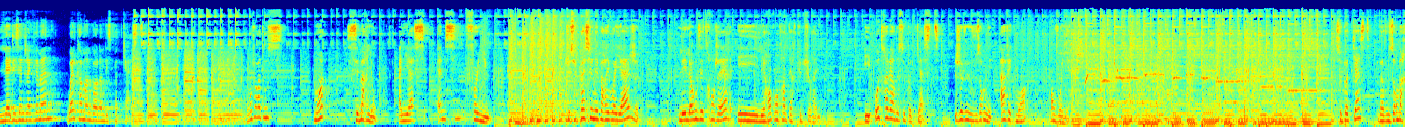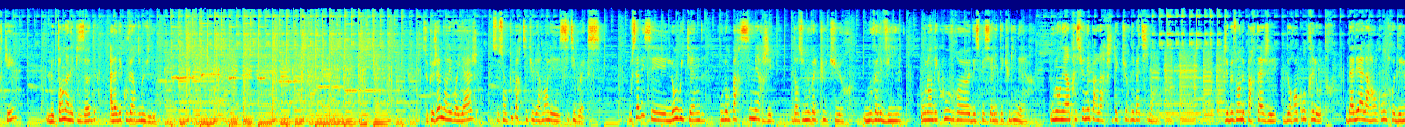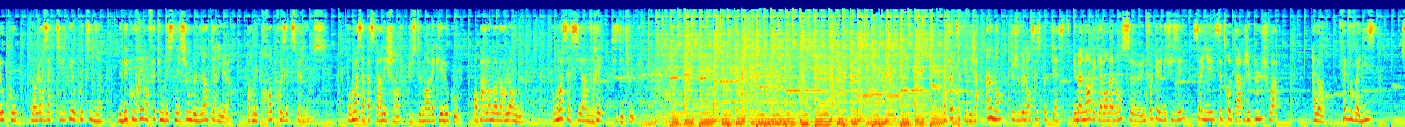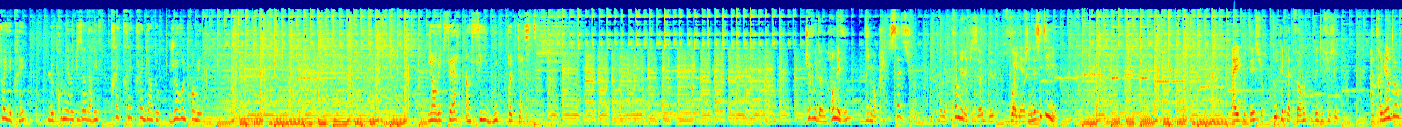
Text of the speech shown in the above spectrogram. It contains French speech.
Ladies and gentlemen, welcome on board on this podcast. Bonjour à tous. Moi, c'est Marion, alias MC for You. Je suis passionnée par les voyages, les langues étrangères et les rencontres interculturelles. Et au travers de ce podcast, je vais vous emmener avec moi en voyage. Ce podcast va vous embarquer, le temps d'un épisode, à la découverte d'une ville. Ce que j'aime dans les voyages, ce sont tout particulièrement les city breaks. Vous savez, ces longs week-ends où l'on part s'immerger dans une nouvelle culture, une nouvelle ville, où l'on découvre des spécialités culinaires, où l'on est impressionné par l'architecture des bâtiments. J'ai besoin de partager, de rencontrer l'autre, d'aller à la rencontre des locaux dans leurs activités au quotidien, de découvrir en fait une destination de l'intérieur par mes propres expériences. Pour moi, ça passe par l'échange, justement, avec les locaux, en parlant dans leur langue. Pour moi, ça, c'est un vrai city trip. En fait, ça fait déjà un an que je veux lancer ce podcast. Mais maintenant, avec la bande-annonce, euh, une fois qu'elle est diffusée, ça y est, c'est trop tard, j'ai plus le choix. Alors, faites vos valises, soyez prêts, le premier épisode arrive très très très bientôt, je vous le promets. J'ai envie de faire un feel good podcast. Je vous donne rendez-vous dimanche 16 juin pour le premier épisode de Voyage in the City. À écouter sur toutes les plateformes de diffusion. À très bientôt!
